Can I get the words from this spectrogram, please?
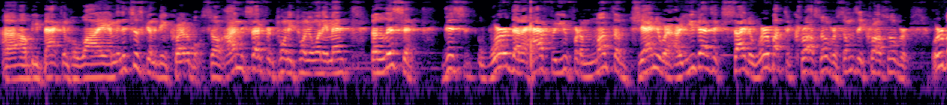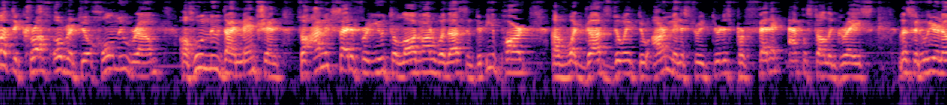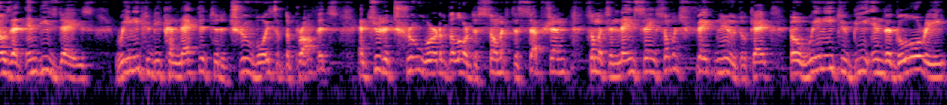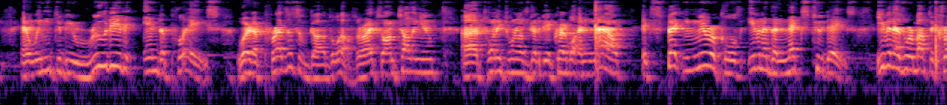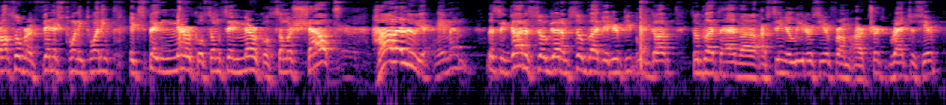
Uh, I'll be back in Hawaii. I mean, it's just going to be incredible. So I'm excited for 2021. Amen. But listen, this word that I have for you for the month of January. Are you guys excited? We're about to cross over. Someone say cross over. We're about to cross over into a whole new realm, a whole new dimension. So I'm excited for you to log on with us and to be a part of what God's doing through our ministry, through this prophetic apostolic grace. Listen, who here knows that in these days, we need to be connected to the true voice of the prophets and to the true word of the Lord. There's so much deception, so much naysaying, so much fake news, okay? But we need to be in the glory and we need to be rooted in the place where the presence of God dwells, all right? So I'm telling you, uh, 2021 is going to be incredible. And now, expect miracles even in the next two days. Even as we're about to cross over and finish 2020, expect miracles. Someone say miracles. Someone shout. Hallelujah. Amen. Listen, God is so good. I'm so glad you're here, people of God. So glad to have uh, our senior leaders here from our church branches here.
